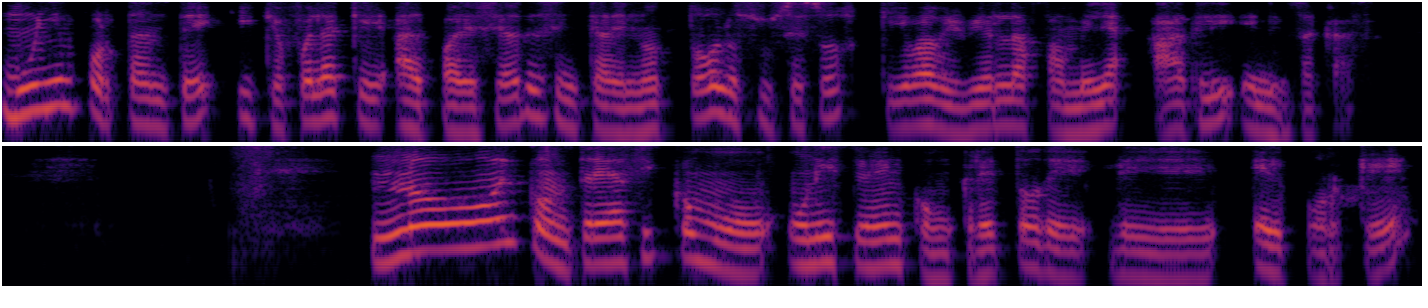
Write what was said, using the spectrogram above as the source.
muy importante y que fue la que al parecer desencadenó todos los sucesos que iba a vivir la familia Ackley en esa casa. No encontré así como una historia en concreto de, el por qué.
